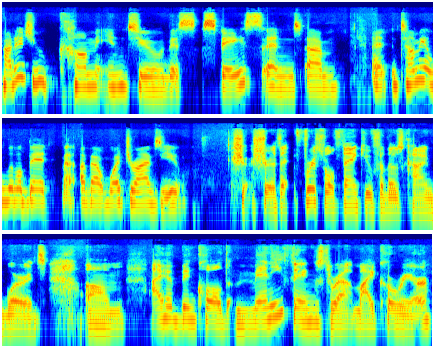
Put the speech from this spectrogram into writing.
How did you come into this space? And, um, and tell me a little bit about what drives you. Sure. sure. First of all, thank you for those kind words. Um, I have been called many things throughout my career.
